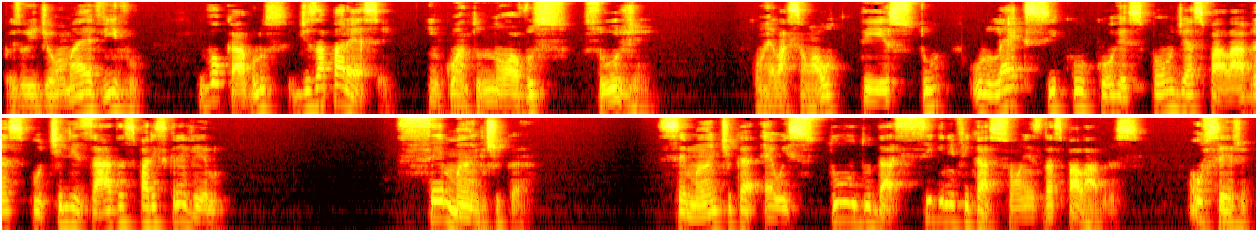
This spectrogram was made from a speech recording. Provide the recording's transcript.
pois o idioma é vivo e vocábulos desaparecem, enquanto novos surgem. Com relação ao texto, o léxico corresponde às palavras utilizadas para escrevê-lo. Semântica. Semântica é o estudo das significações das palavras, ou seja,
